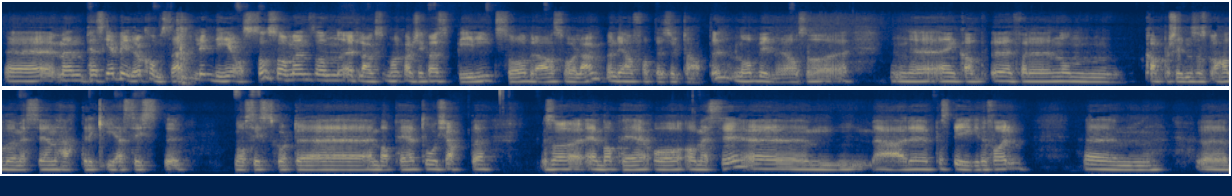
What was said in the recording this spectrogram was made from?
eh, men PSG begynner å komme seg, litt de også, som en, sånn, et lag som har kanskje ikke har spilt så bra så langt, men de har fått resultater. Nå begynner det også eh, en kamp For noen kamper siden så hadde Messi en hat trick i assister. Nå sist skårte Mbappé to kjappe. Så Mbappé og, og Messi eh, er eh, på stigende form. Eh,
